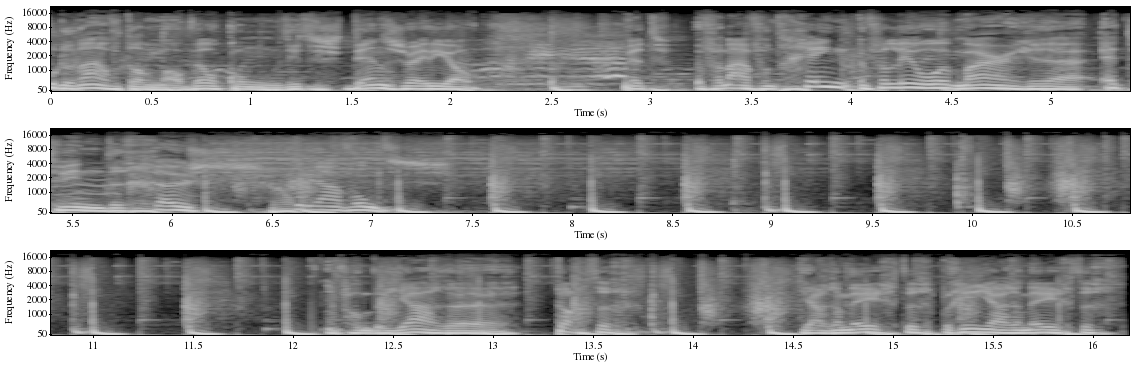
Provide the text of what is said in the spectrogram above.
You. Een hele goede avond allemaal. Welkom. Dit is Dance Radio. Met vanavond geen Verleeuwen, maar uh, Edwin de Geus. Goedenavond. Van de jaren 80, jaren 90, begin jaren 90.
